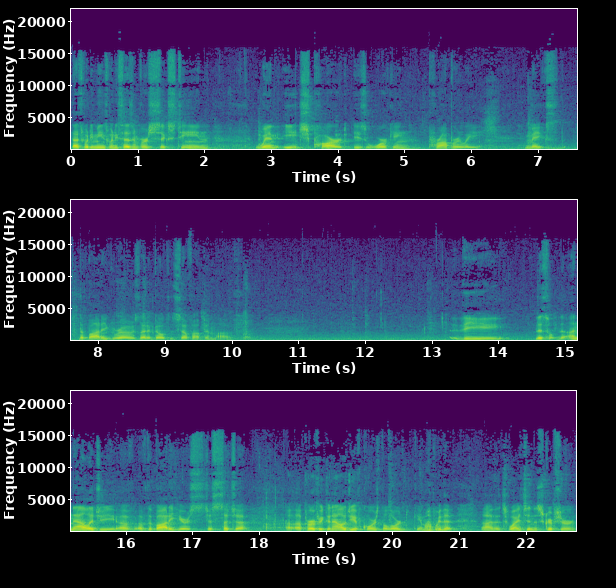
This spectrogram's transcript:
That's what he means when he says in verse 16 when each part is working properly, makes the body grows, that it builds itself up in love. The this analogy of, of the body here is just such a, a perfect analogy. Of course, the Lord came up with it. Uh, that's why it's in the scripture.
